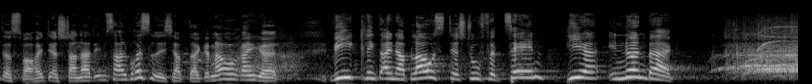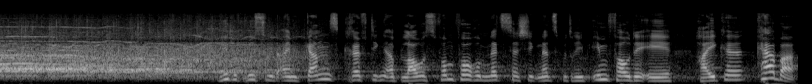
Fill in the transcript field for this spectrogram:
Das war heute der Standard im Saal Brüssel. Ich habe da genau reingehört. Wie klingt ein Applaus der Stufe 10 hier in Nürnberg? Wir begrüßen mit einem ganz kräftigen Applaus vom Forum Netztechnik Netzbetrieb im VDE Heike Kerber.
